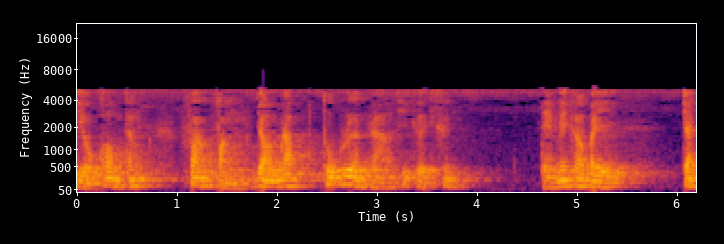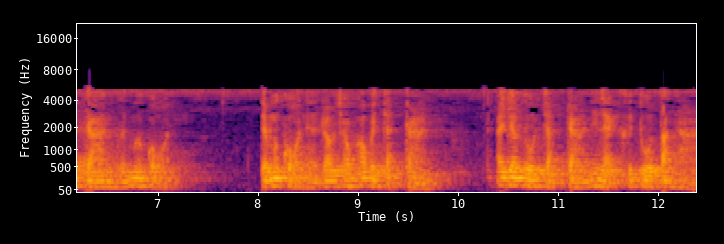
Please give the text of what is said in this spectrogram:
เกี่ยวข้องทั้งฝากฝั่งยอมรับทุกเรื่องราวที่เกิดขึ้น แต่ไม่เข้าไปจัดการเหมือนเมื่อก่อน แต่เมื่อก่อนเนี่ยเราชอบเข้าไปจัดการไอ้เจ้าตัวจัดการนี่แหละคือตัวตัณหา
